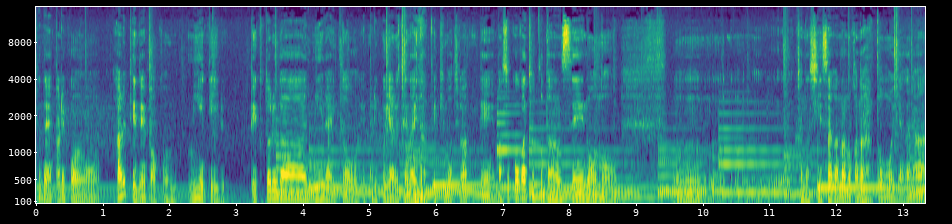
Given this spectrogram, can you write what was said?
ただやっぱりこうある程度やっぱこう見えているベクトルが見えないとやっぱりこうやるせないなっていう気持ちはあって、まあ、そこがちょっと男性脳のうん悲しい差がなのかなと思いながら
